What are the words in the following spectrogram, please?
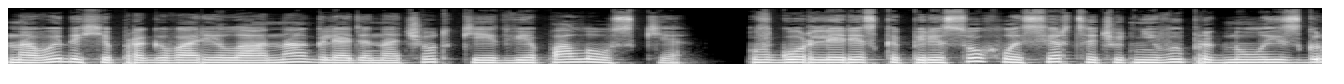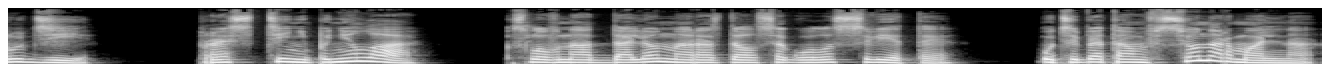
На выдохе проговорила она, глядя на четкие две полоски. В горле резко пересохло, сердце чуть не выпрыгнуло из груди. «Прости, не поняла!» Словно отдаленно раздался голос Светы. «У тебя там все нормально?»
